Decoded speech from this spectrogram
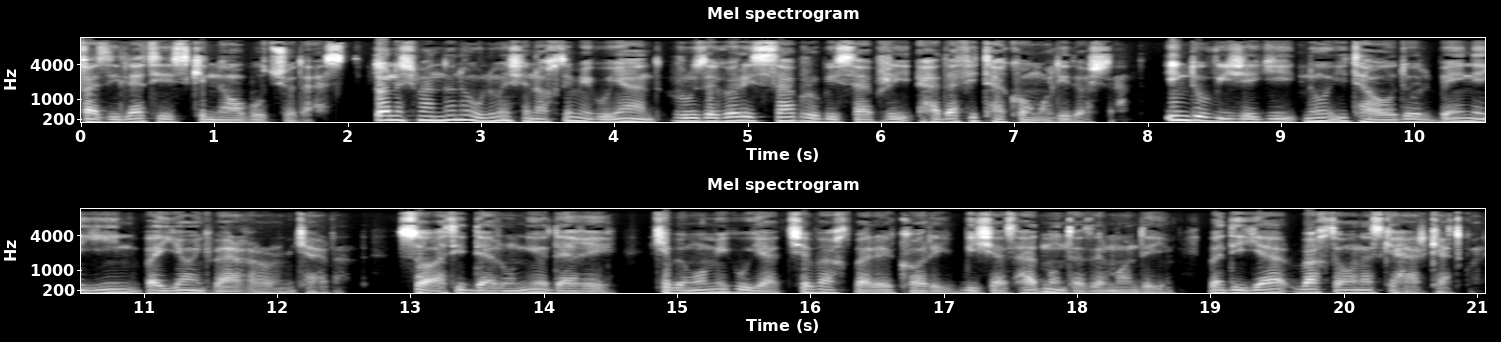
فضیلتی است که نابود شده است. دانشمندان علوم شناختی می‌گویند روزگاری صبر و بیصبری هدفی تکاملی داشتند. این دو ویژگی نوعی تعادل بین یین و یانگ برقرار می کردند. ساعتی درونی و دقیق که به ما می‌گوید چه وقت برای کاری بیش از حد منتظر مانده ایم و دیگر وقت آن است که حرکت کنیم.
